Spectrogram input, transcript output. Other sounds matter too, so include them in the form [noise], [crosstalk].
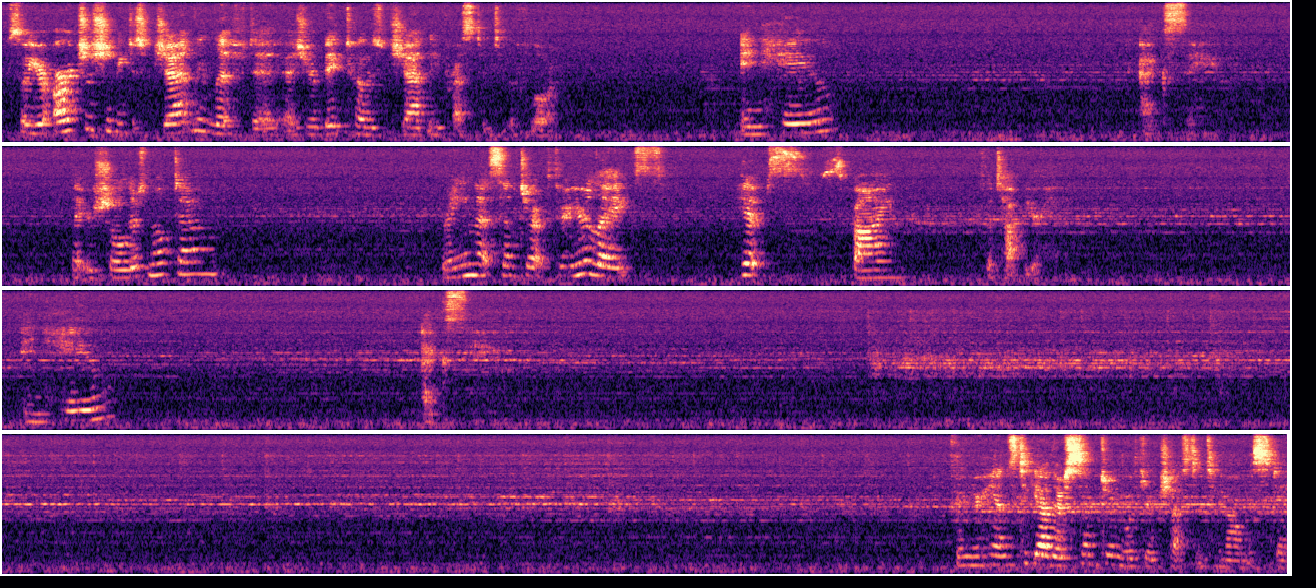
So your arches should be just gently lifted as your big toes gently pressed into the floor. Inhale. Exhale. Let your shoulders melt down. Bringing that center up through your legs, hips, spine, to the top of your head. Inhale. Bring your hands together, centering with your chest into Namaste.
